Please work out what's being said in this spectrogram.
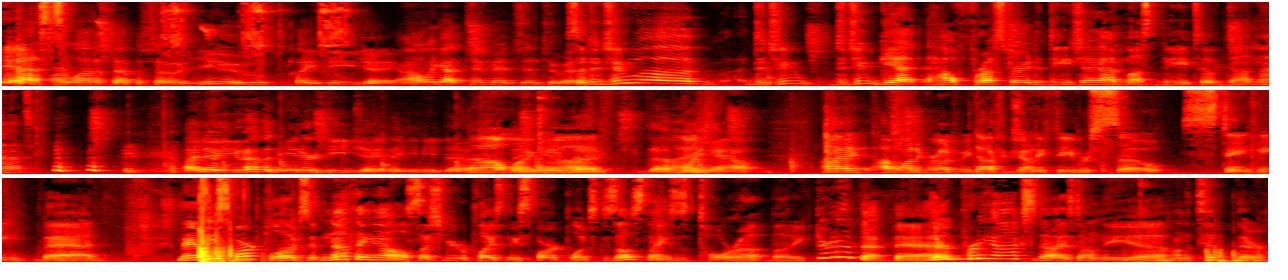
Yes. Our last episode, you played DJ. I only got ten minutes into it. So did you uh did you did you get how frustrated DJ I must be to have done that? I know you have an inner DJ that you need to. Oh my God. To, to I- bring out. I I wanted to grow up to be Dr. Johnny Fever so stinking bad. Man, these spark plugs, if nothing else, I should be replacing these spark plugs because those things is tore up, buddy. They're not that bad. They're pretty oxidized on the uh, on the tip there.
